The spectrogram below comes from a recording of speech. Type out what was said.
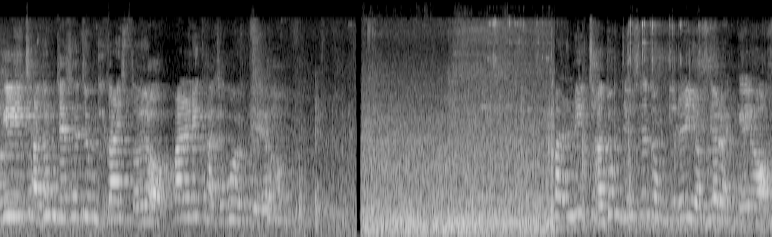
저기 자동 제세동기가 있어요. 빨리 가지고 올게요. 빨리 자동 제세동기를 연결할게요.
